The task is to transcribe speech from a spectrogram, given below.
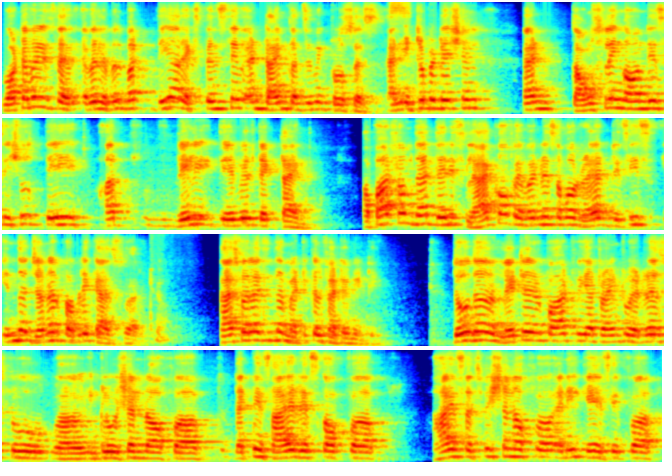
whatever is available, but they are expensive and time consuming process and interpretation and counseling on these issues, they are really, they will take time. Apart from that, there is lack of awareness about rare disease in the general public as well, True. As well as in the medical fraternity. Though the later part we are trying to address through uh, inclusion of, uh, that means higher risk of, uh, high suspicion of uh, any case if uh,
